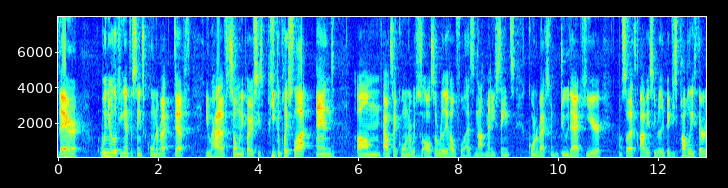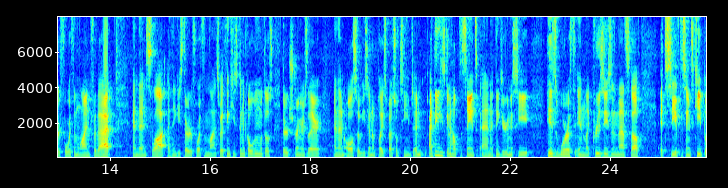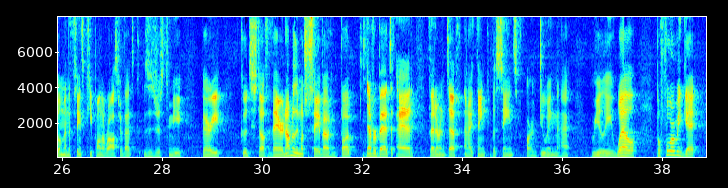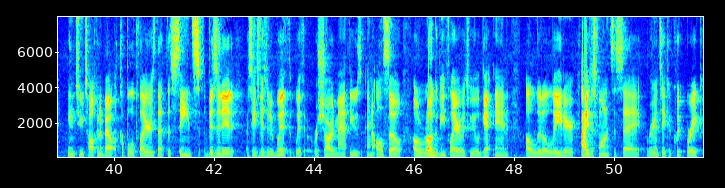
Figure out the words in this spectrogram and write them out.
there when you're looking at the Saints cornerback depth, you have so many players. He's, he can play slot and um, outside corner, which is also really helpful, as not many Saints cornerbacks can do that here. Um, so that's obviously really big. He's probably third or fourth in line for that. And then slot, I think he's third or fourth in line. So I think he's going to go in with those third stringers there. And then also he's going to play special teams. And I think he's going to help the Saints. And I think you're going to see his worth in like preseason and that stuff. To see if the Saints keep him and if the Saints keep him on the roster. That is just to me very good stuff there. Not really much to say about him, but it's never bad to add veteran depth, and I think the Saints are doing that really well. Before we get into talking about a couple of players that the Saints visited, or Saints visited with, with Rishard Matthews, and also a rugby player, which we will get in a little later. I just wanted to say we're going to take a quick break.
